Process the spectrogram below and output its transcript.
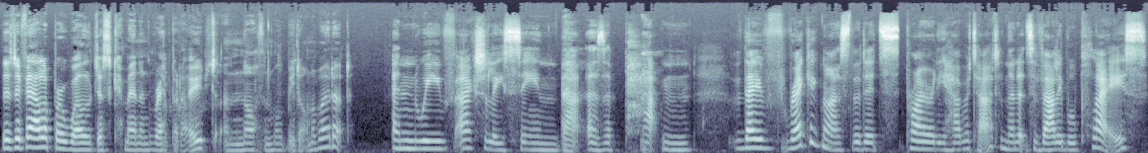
the developer will just come in and rip it out and nothing will be done about it. And we've actually seen that as a pattern. They've recognised that it's priority habitat and that it's a valuable place,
